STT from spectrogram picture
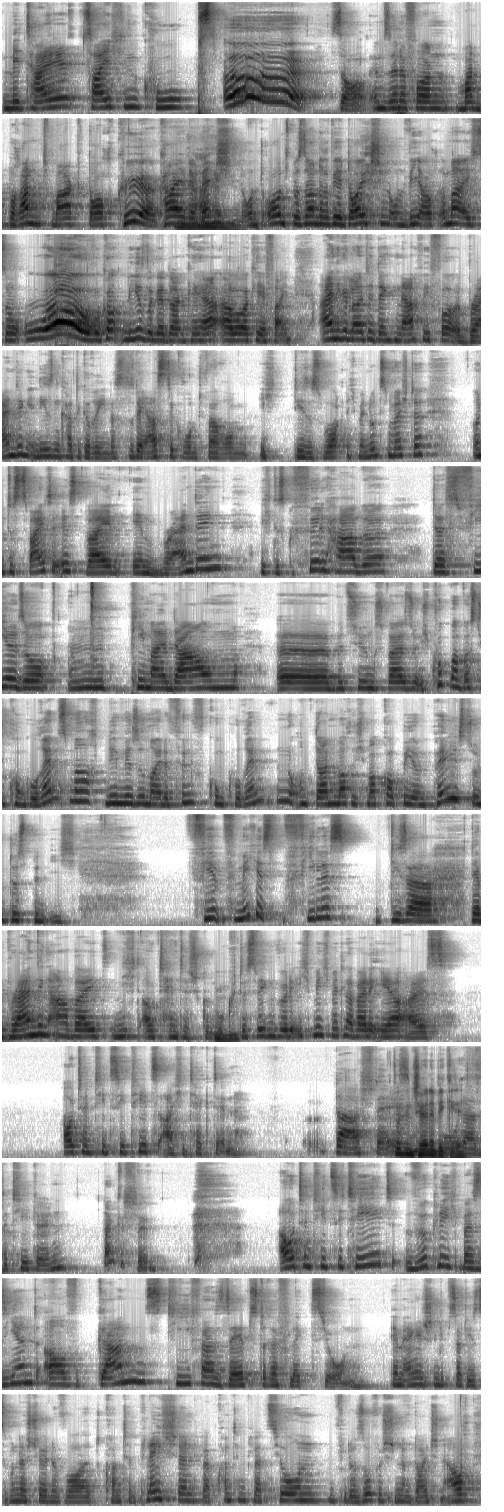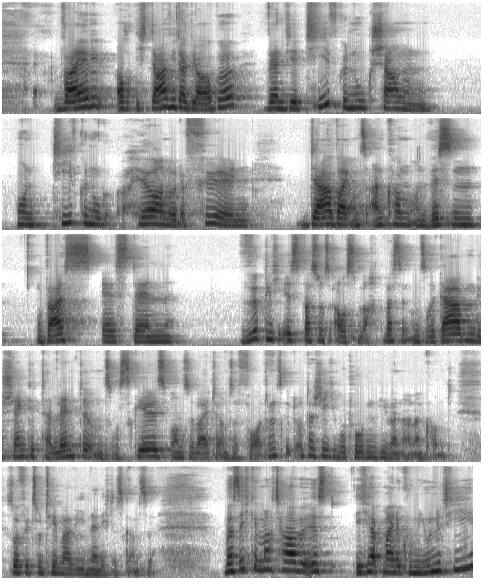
Metallzeichen, Q, pst, äh, so, im Sinne von, man brandmarkt doch Kühe, keine Nein. Menschen. Und insbesondere wir Deutschen und wie auch immer. Ich so, wow, wo kommt denn dieser Gedanke her? Aber okay, fein. Einige Leute denken nach wie vor Branding in diesen Kategorien. Das ist so der erste Grund, warum ich dieses Wort nicht mehr nutzen möchte. Und das zweite ist, weil im Branding ich das Gefühl habe, dass viel so, mm, Pi mal Daumen, äh, beziehungsweise ich guck mal, was die Konkurrenz macht, nehme mir so meine fünf Konkurrenten und dann mache ich mal Copy und Paste und das bin ich. Für, für mich ist vieles dieser der Branding-Arbeit nicht authentisch genug. Mhm. Deswegen würde ich mich mittlerweile eher als Authentizitätsarchitektin äh, darstellen. Das ist ein schöner Begriff. Oder betiteln. Dankeschön. Authentizität wirklich basierend auf ganz tiefer Selbstreflexion. Im Englischen gibt es auch dieses wunderschöne Wort Contemplation, ich glaube Kontemplation, im Philosophischen, im Deutschen auch, weil auch ich da wieder glaube, wenn wir tief genug schauen und tief genug hören oder fühlen, da bei uns ankommen und wissen, was es denn wirklich ist, was uns ausmacht. Was sind unsere Gaben, Geschenke, Talente, unsere Skills und so weiter und so fort. Und es gibt unterschiedliche Methoden, wie man an ankommt. So viel zum Thema, wie nenne ich das Ganze. Was ich gemacht habe, ist, ich habe meine Community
